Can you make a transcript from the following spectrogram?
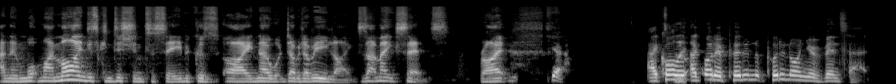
and then what my mind is conditioned to see because I know what WWE like. Does that make sense? Right? I call it I call it put it put it on your Vince hat.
